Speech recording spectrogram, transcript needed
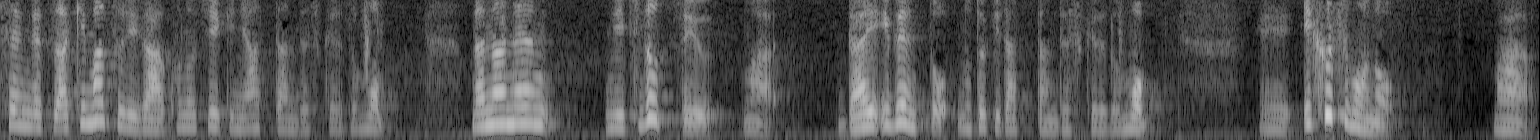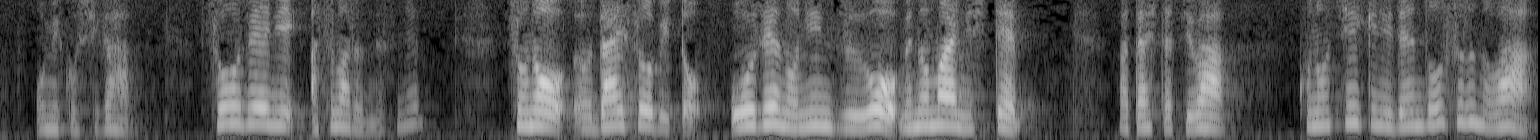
先月秋祭りがこの地域にあったんですけれども7年に一度っていう、まあ、大イベントの時だったんですけれども、えー、いくつもの、まあ、おみこしが総勢に集まるんですね。その大装備と大勢の人数を目の前にして私たちはこの地域に伝道するのは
